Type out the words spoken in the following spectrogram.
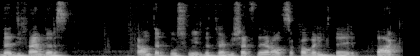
the defenders counter push with the trebuchets. They are also covering their back,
